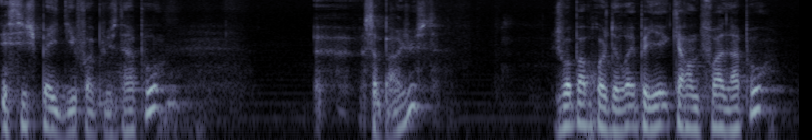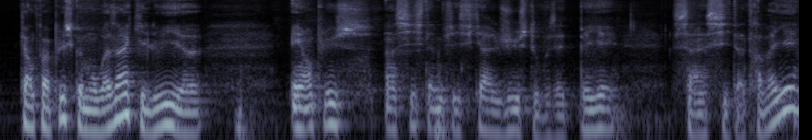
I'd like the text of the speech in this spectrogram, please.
et si je paye 10 fois plus d'impôts, euh, ça me paraît juste. Je vois pas pourquoi je devrais payer 40 fois d'impôts, 40 fois plus que mon voisin qui, lui, euh, et en plus, un système fiscal juste où vous êtes payé, ça incite à travailler.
